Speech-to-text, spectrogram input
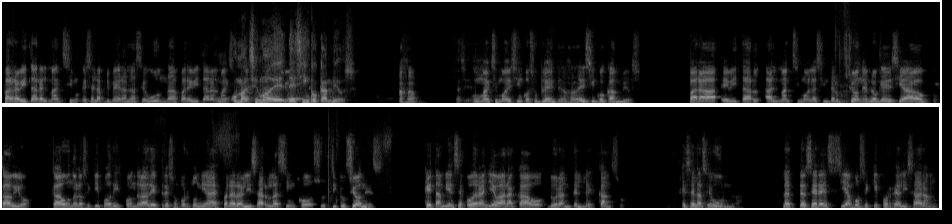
Para evitar el máximo, esa es la primera. La segunda, para evitar el máximo... Un máximo de, cinco cambios. Ajá. Un máximo de cinco suplentes, ajá, de cinco cambios para evitar al máximo las interrupciones, lo que decía Octavio, cada uno de los equipos dispondrá de tres oportunidades para realizar las cinco sustituciones, que también se podrán llevar a cabo durante el descanso. Esa es la segunda. La tercera es, si ambos equipos realizaran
